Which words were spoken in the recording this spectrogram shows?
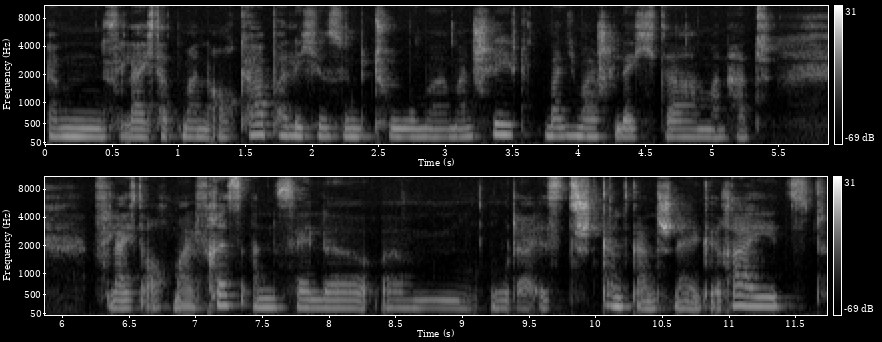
Ähm, vielleicht hat man auch körperliche Symptome, man schläft manchmal schlechter, man hat vielleicht auch mal Fressanfälle ähm, oder ist ganz, ganz schnell gereizt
